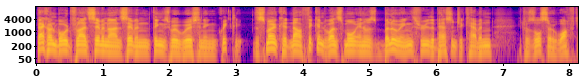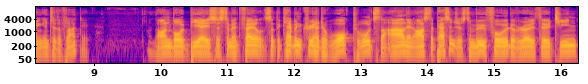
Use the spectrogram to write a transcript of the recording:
Back on board Flight 797, things were worsening quickly. The smoke had now thickened once more and was billowing through the passenger cabin it was also wafting into the flight deck. The onboard PA system had failed, so the cabin crew had to walk towards the aisle and ask the passengers to move forward of row 13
